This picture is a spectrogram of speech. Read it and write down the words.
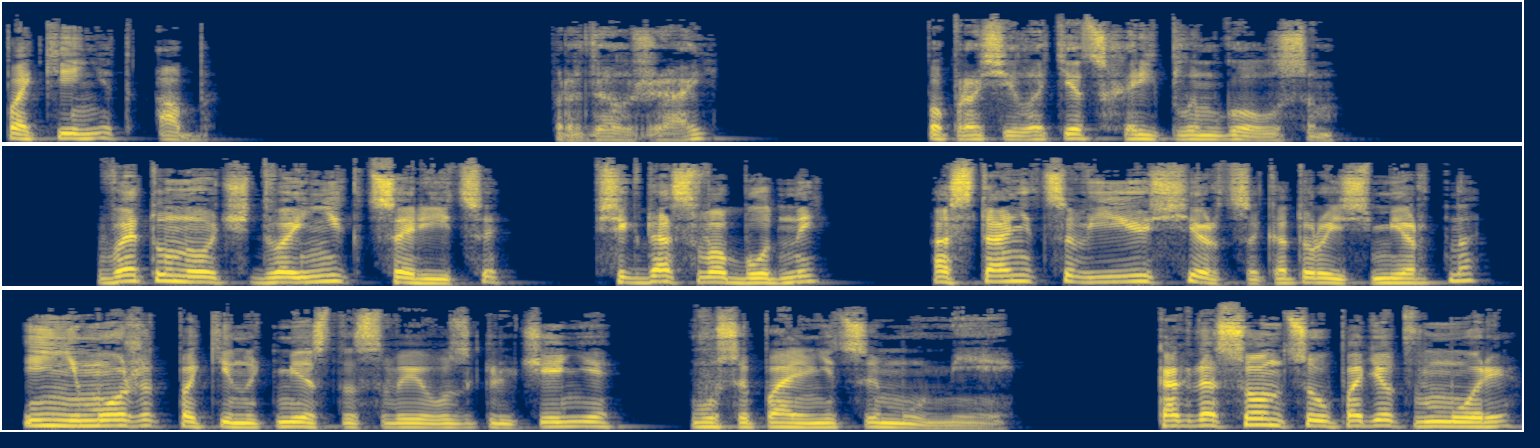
покинет Аб. «Продолжай», — попросил отец хриплым голосом. В эту ночь двойник царицы, всегда свободный, останется в ее сердце, которое смертно и не может покинуть место своего заключения в усыпальнице мумии. Когда солнце упадет в море,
